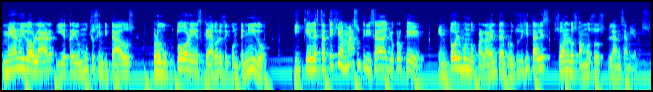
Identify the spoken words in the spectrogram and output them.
me han oído hablar y he traído muchos invitados, productores, creadores de contenido, y que la estrategia más utilizada, yo creo que en todo el mundo para la venta de productos digitales, son los famosos lanzamientos.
